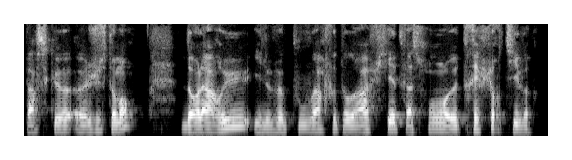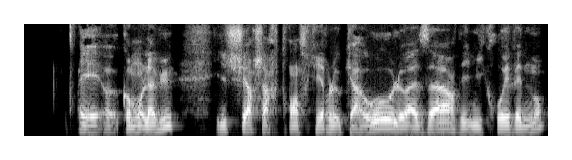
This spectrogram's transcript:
parce que justement, dans la rue, il veut pouvoir photographier de façon très furtive. Et comme on l'a vu, il cherche à retranscrire le chaos, le hasard, des micro-événements.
